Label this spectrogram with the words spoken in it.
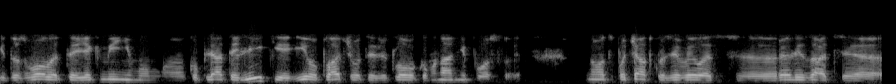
і дозволити як мінімум е, купляти ліки і оплачувати житлово-комунальні послуги. Ну от спочатку з'явилась е, реалізація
